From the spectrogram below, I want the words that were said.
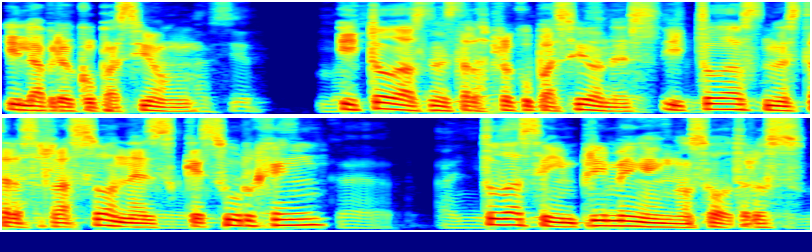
y la preocupación. Y todas nuestras preocupaciones y todas nuestras razones que surgen, todas se imprimen en nosotros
